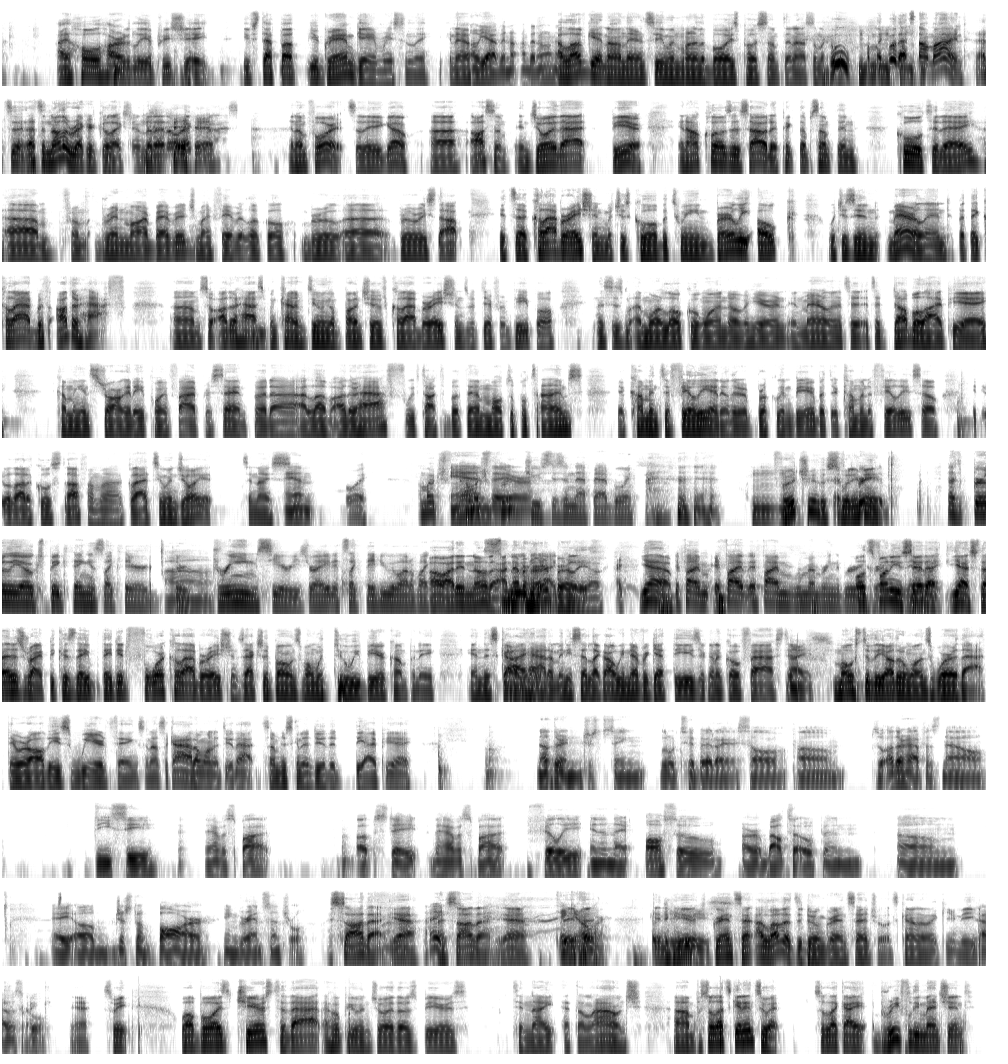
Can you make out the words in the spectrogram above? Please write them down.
I wholeheartedly appreciate you've stepped up your gram game recently, you know? Oh yeah, I've been I've been on It. I love getting on there and see when one of the boys posts something else. I'm like, ooh, I'm like, oh, that's not mine. That's a that's another record collection that I don't recognize. And I'm for it. So there you go. Uh awesome. Enjoy that beer. And I'll close this out. I picked up something cool today um, from Bryn Mawr Beverage, my favorite local brew uh, brewery stop. It's a collaboration, which is cool, between Burley Oak, which is in Maryland, but they collab with Other Half. Um, so Other Half's been kind of doing a bunch of collaborations with different people. And this is a more local one over here in, in Maryland. It's a it's a double IPA, coming in strong at 8.5%. But uh, I love Other Half. We've talked about them multiple times. They're coming to Philly. I know they're a Brooklyn beer, but they're coming to Philly. So they do a lot of cool stuff. I'm uh, glad to enjoy it. It's a nice And boy. How much how much fruit they're- juice is in that bad boy? Fruit juice. What do you mean? That's Burley Oak's big thing is like their their Ah. dream series, right? It's like they do a lot of like Oh, I didn't know that. I never smoothie heard Burley IPAs. Oak. Yeah. If I'm if I if I'm remembering the brewery. Well, it's funny you say that. like- yes, that is right because they they did four collaborations. Actually, Bones one with Dewey Beer Company, and this guy really? had them, and he said like, "Oh, we never get these. They're gonna go fast." And Nice. most of the other ones were that. They were all these weird things, and I was like, ah, I don't want to do that. So I'm just gonna do the the IPA. Another interesting little tidbit I saw. Um, so other half is now DC. They have a spot. Upstate, they have a spot. Philly, and then they also are about to open um, a uh, just a bar in Grand Central. I saw that. Yeah, I saw that. Yeah, take it over. Getting huge. Grand Cent- I love that they're doing Grand Central. It's kind of like unique. Yeah, it was cool. Yeah, sweet. Well, boys, cheers to that. I hope you enjoy those beers tonight at the lounge. Um, so let's get into it. So, like I briefly mentioned,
